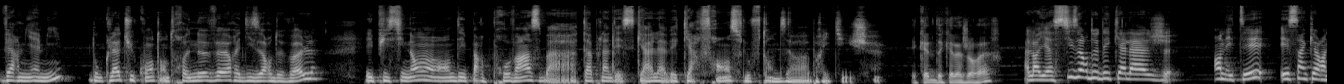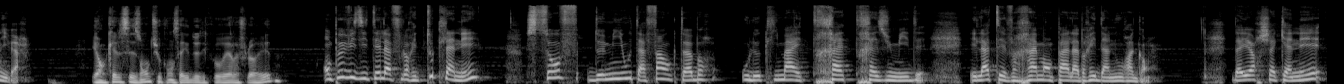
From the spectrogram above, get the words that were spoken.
vers Miami. Donc là, tu comptes entre 9h et 10 heures de vol. Et puis sinon, en départ de province, bah, tu as plein d'escales avec Air France, Lufthansa, British. Et quel décalage horaire? Alors, il y a 6 heures de décalage en été et 5 heures en hiver. Et en quelle saison tu conseilles de découvrir la Floride? On peut visiter la Floride toute l'année, sauf de mi-août à fin octobre, où le climat est très très humide. Et là, t'es vraiment pas à l'abri d'un ouragan. D'ailleurs, chaque année,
